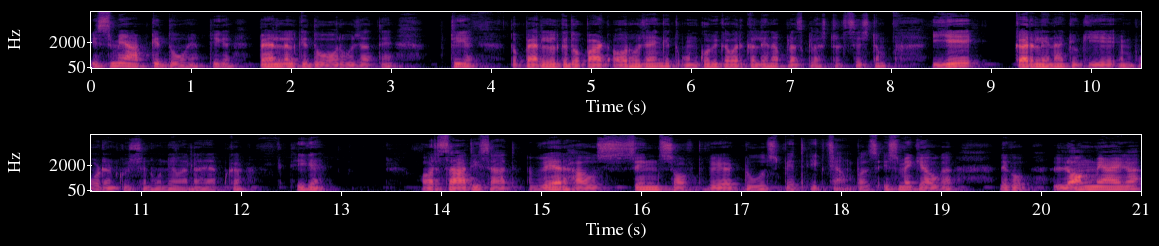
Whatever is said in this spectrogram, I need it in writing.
इसमें आपके दो हैं, ठीक है? पैरेलल के दो और हो जाते हैं, ठीक है? तो पैरेलल के दो पार्ट और हो जाएँगे तो उनको भी कवर कर लेना प्लस क्लस्टर सिस्टम ये कर लेना, क्योंकि ये इंपॉर्टेंट क्वेश्चन होने वाला है आपका, ठीक है? और साथ ही साथ warehousing software tools with examples इसमें क्या होगा? देखो लॉन्ग में आएगा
